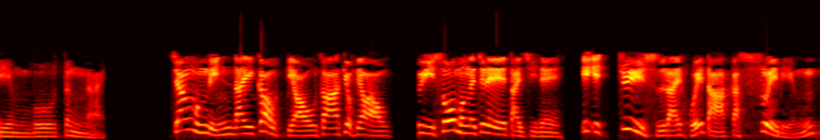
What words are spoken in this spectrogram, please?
并无转来。蒋门林来到调查局了后，对所问的这个代志呢，一一据实来回答甲说明。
